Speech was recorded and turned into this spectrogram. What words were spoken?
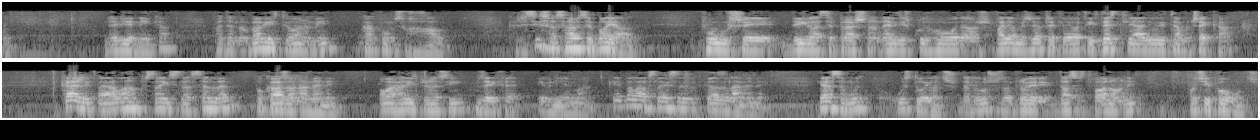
kod nevjernika, pa da me obavijeste onome u kakvom su halu?" Kaže: "Svi su ashabi se bojali. Puše, digla se prašna, ne vidiš kud hodaš, valja mi neprijatelje iz 10.000 ljudi tamo čeka." Kaže, pa je Allah poslanik sada srlem pokazao na mene. Ovaj hadis prenosi Zeife ibn Jeman. Kaže, pa Allah poslanik sada pokazao na mene. Ja sam ustao i otišao. Dakle, došao sam provjerio da su stvarno oni hoće i povući.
